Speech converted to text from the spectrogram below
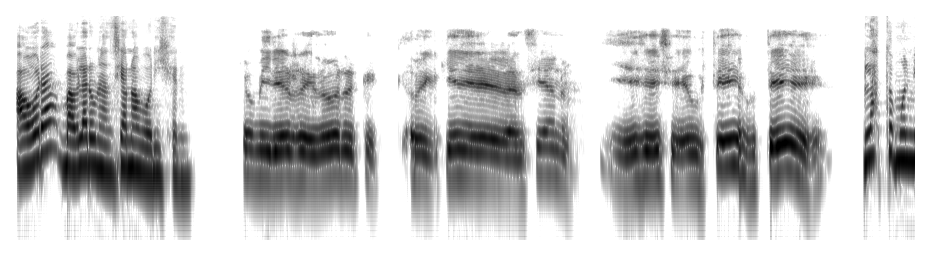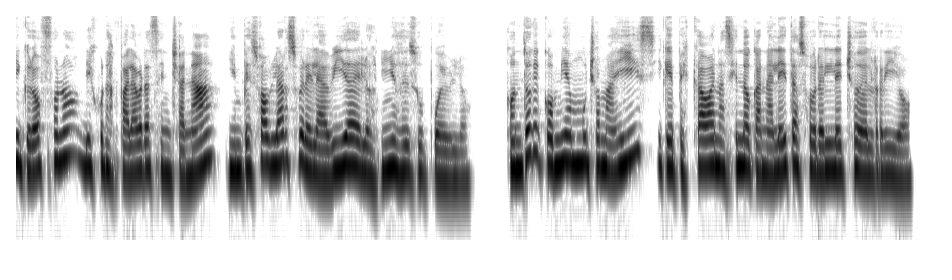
ahora va a hablar un anciano aborigen. Yo miré alrededor que, a ver quién era el anciano. Y ella dice, usted, usted. Blas tomó el micrófono, dijo unas palabras en chaná y empezó a hablar sobre la vida de los niños de su pueblo. Contó que comían mucho maíz y que pescaban haciendo canaletas sobre el lecho del río.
